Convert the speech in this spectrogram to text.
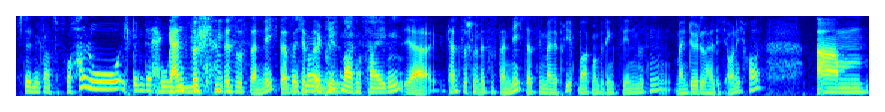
Stell mir gerade so vor, hallo, ich bin der ja, Ganz so schlimm ist es dann nicht, dass Soll ich, ich jetzt meine Briefmarken zeigen. Ja, ganz so schlimm ist es dann nicht, dass sie meine Briefmarken unbedingt sehen müssen. Mein Dödel halte ich auch nicht raus. Ähm,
